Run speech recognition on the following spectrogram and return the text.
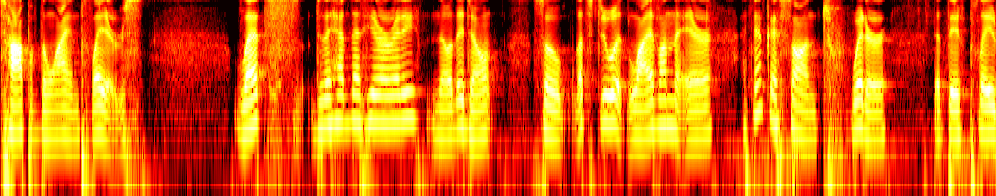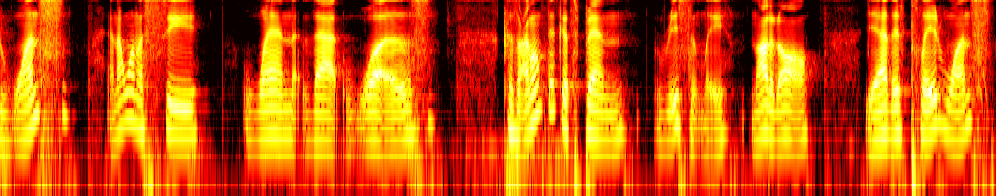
top of the line players. Let's. Do they have that here already? No, they don't. So let's do it live on the air. I think I saw on Twitter that they've played once, and I want to see when that was. Because I don't think it's been recently. Not at all. Yeah, they've played once,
